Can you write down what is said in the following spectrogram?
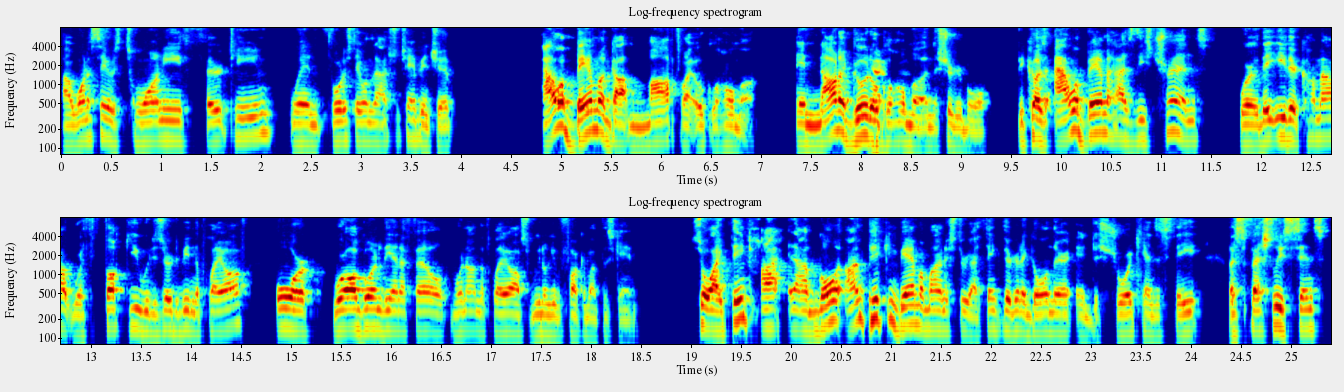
I want to say it was 2013 when Florida State won the national championship. Alabama got mopped by Oklahoma and not a good Yeah. Oklahoma in the Sugar Bowl because Alabama has these trends where they either come out with fuck you, we deserve to be in the playoff, or we're all going to the NFL, we're not in the playoffs, we don't give a fuck about this game. So I think I and I'm going I'm picking Bama minus three. I think they're gonna go in there and destroy Kansas State, especially since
